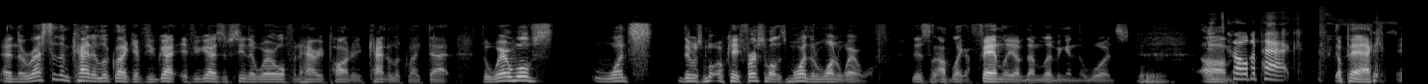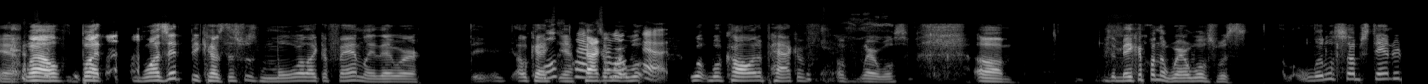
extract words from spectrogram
And the rest of them kind of look like if you got if you guys have seen the werewolf in Harry Potter, it kind of looked like that. The werewolves once there was more. Okay, first of all, there's more than one werewolf. There's like a family of them living in the woods. Um, it's called a pack. a pack. Yeah. Well, but was it because this was more like a family? They were okay. Wolf yeah, pack of like we'll, we'll we'll call it a pack of of werewolves. Um, the makeup on the werewolves was a little substandard,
